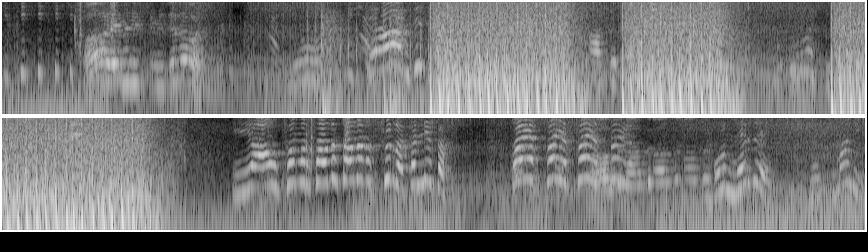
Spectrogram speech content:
Git git git git git. Aa hemen üstümüzde de var. Yok işte aa bize sıkıyor. Afiyet olsun. Dur bakayım. İyi uçan var sağda sağda bak şurada kalliye sap. Sağ yap sağ yap sağ yap sağ Aldın yap. aldın aldın aldın. Oğlum nerede? Ben kim alayım?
